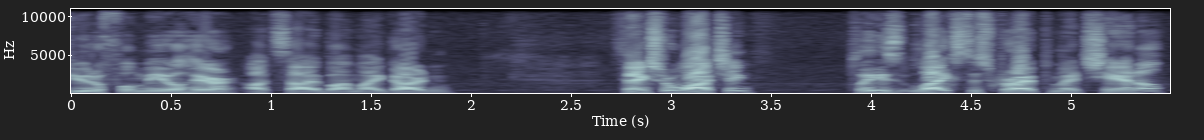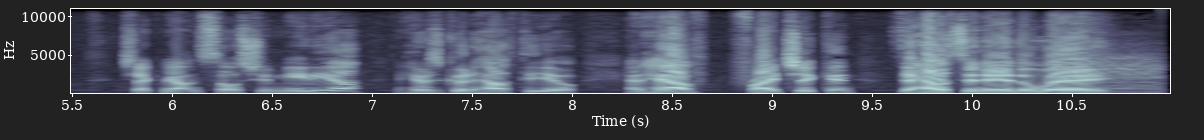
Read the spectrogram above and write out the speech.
Beautiful meal here outside by my garden. Thanks for watching. Please like, subscribe to my channel. Check me out on social media, and here's good health to you. And have fried chicken, the Healthinator way.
